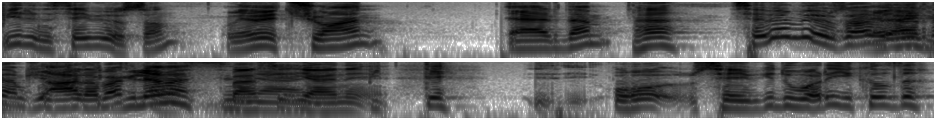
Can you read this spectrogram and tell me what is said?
birini seviyorsan Evet şu an Erdem ha sevemiyoruz abi evet, Erdem kusura artık bakma. gülemezsin ben yani. se- yani Bitti. o sevgi duvarı yıkıldı.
